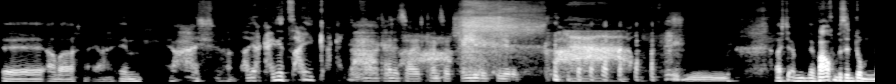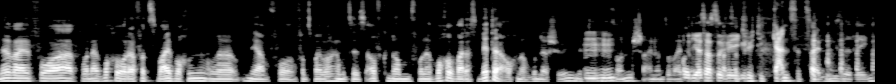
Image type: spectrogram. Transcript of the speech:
Äh, aber naja, ähm, ja, ich habe ja keine Zeit, gar keine Ah, keine Zeit, keine Zeit. Schwierig, schwierig. Ah, ich, ähm, der war auch ein bisschen dumm, ne? Weil vor, vor einer Woche oder vor zwei Wochen, oder ja, vor, vor zwei Wochen haben wir es jetzt aufgenommen, vor einer Woche war das Wetter auch noch wunderschön mit, mhm. Sonnenschein und so weiter. Und jetzt hast du Regen. Natürlich die ganze Zeit Nieselregen.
